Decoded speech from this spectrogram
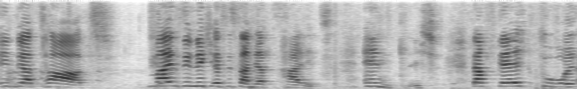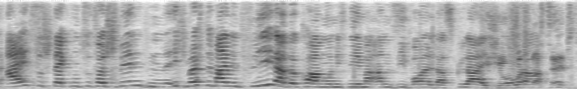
In der Tat. Meinen Sie nicht, es ist an der Zeit, endlich das Geld zu holen, einzustecken und zu verschwinden? Ich möchte meinen Flieger bekommen und ich nehme an, Sie wollen das Gleiche. Ich mach das selbst.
